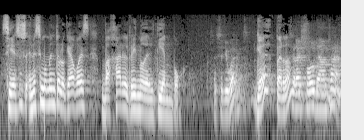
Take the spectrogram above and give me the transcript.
si eso es- en ese momento lo que hago es bajar el ritmo del tiempo. I said, You what? ¿Qué? ¿Perdón? said, I slow down time.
